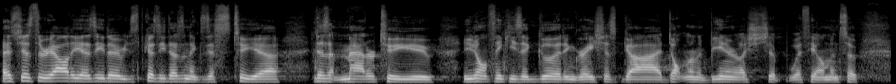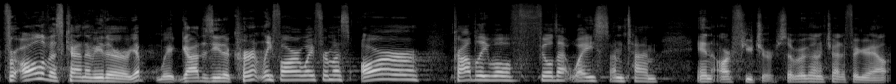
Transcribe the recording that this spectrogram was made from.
it's just the reality is either just because he doesn't exist to you, it doesn't matter to you, you don't think he's a good and gracious God, don't want to be in a relationship with him. And so for all of us, kind of either, yep, God is either currently far away from us or probably will feel that way sometime in our future. So we're going to try to figure out.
